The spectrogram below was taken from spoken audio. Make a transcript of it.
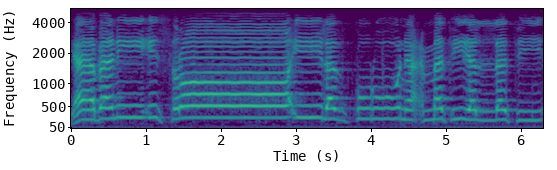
يَا بَنِي إِسْرَائِيلَ اذْكُرُوا نِعْمَتِيَ الَّتِي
